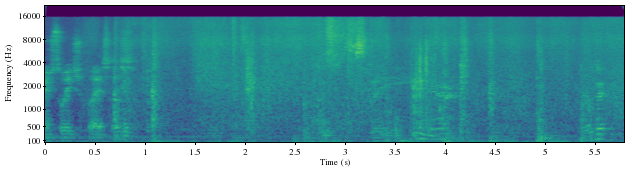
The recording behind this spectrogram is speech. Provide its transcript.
Can switch places. Stay here. Okay. Mm-hmm.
